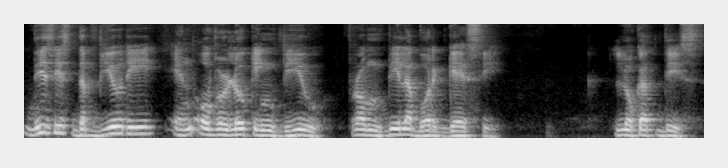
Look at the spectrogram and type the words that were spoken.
This is the beauty and overlooking view from Villa Borghese. Look at this.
